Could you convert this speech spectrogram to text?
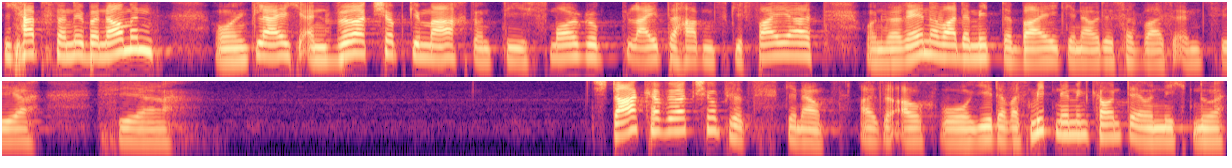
ich habe es dann übernommen und gleich einen Workshop gemacht und die Small Group Leiter haben es gefeiert und Verena war da mit dabei. Genau deshalb war es ein sehr, sehr starker Workshop jetzt, genau. Also auch, wo jeder was mitnehmen konnte und nicht nur,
